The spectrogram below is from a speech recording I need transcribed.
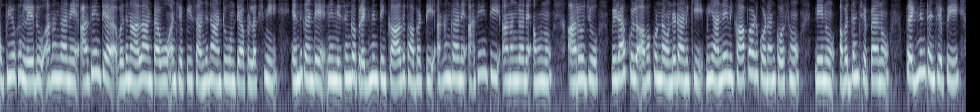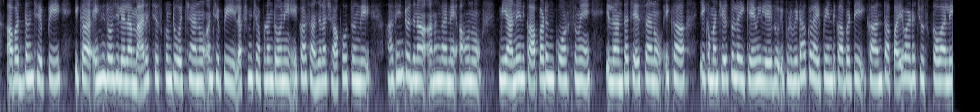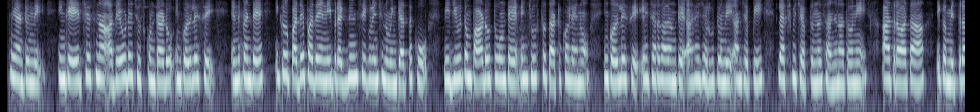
ఉపయోగం లేదు అనగానే అదేంటి వదిన అలా అంటావు? అని చెప్పి సంజన అంటూ ఉంటే అప్పుడు లక్ష్మి ఎందుకంటే నేను నిజంగా ప్రెగ్నెంట్ కాదు కాబట్టి అనగానే అదేంటి అనగానే? అవును ఆ రోజు విడాకులు అవ్వకుండా ఉండడానికి మీ అన్నయ్యని కాపాడుకోవడం కోసం నేను అబద్ధం చెప్పాను. ప్రెగ్నెంట్ అని చెప్పి అబద్ధం చెప్పి ఇక ఎన్ని రోజులు ఇలా మేనేజ్ చేసుకుంటూ వచ్చాను? అని చెప్పి లక్ష్మి చెప్పడంతో ఇక సంజన షాక్ అవుతుంది. అదేంటి వదిన అనగానే? అవును మీ అన్నయ్యని కాపాడడం కోసమే ఇలా అంతా చేశాను. ఇక ఇక మన చేతుల్లో ఇంకేమీ లేదు. ఇప్పుడు విడాకులు అయిపోయింది కాబట్టి ఇక అంతా పైవాడే చూసుకోవాలి. లక్ష్మి అంటుంది. ఇంక ఏది చేసినా ఆ దేవుడే చూసుకుంటాడు. ఇంక వదిలేసేయి. ఎందుకంటే ఇక్కడ పదే పదే నీ ప్రెగ్నెన్సీ గురించి నువ్వు ఇంకెత్తకు నీ జీవితం పాడవుతూ ఉంటే నేను చూస్తూ తట్టుకోలేను. ఇంక వదిలేసి ఏ జరగాలంటే అదే జరుగుతుంది అని చెప్పి లక్ష్మి చెప్తుంది సంజనతోని. ఆ తర్వాత ఇక మిత్ర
